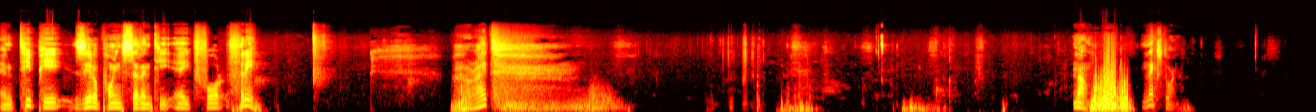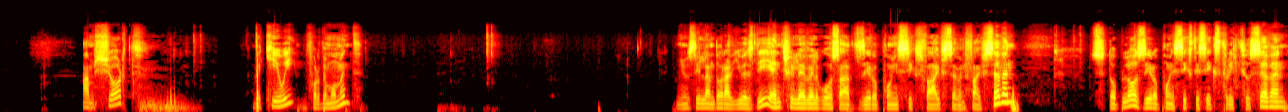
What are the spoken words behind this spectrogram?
and TP 0.7843. All right. Now, next one. I'm short the Kiwi for the moment. New Zealand dollar USD entry level was at 0.65757. Stop loss 0.66327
